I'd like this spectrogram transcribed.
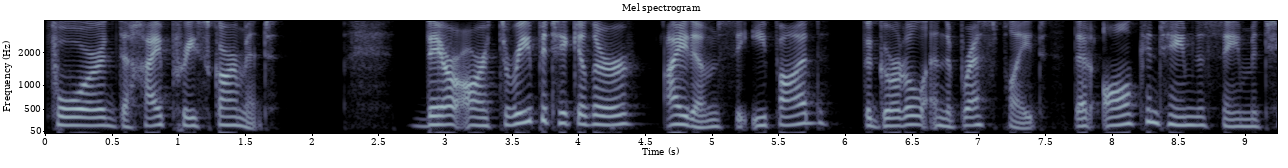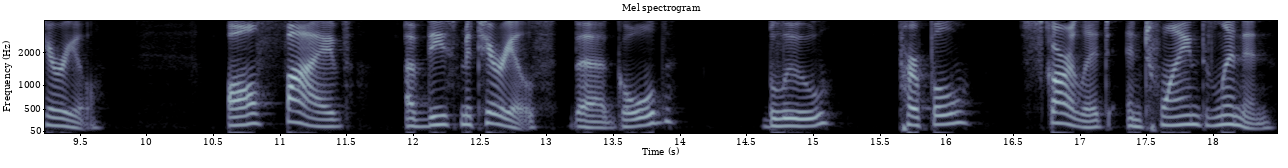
for the high priest's garment. There are three particular items the ephod, the girdle, and the breastplate that all contain the same material. All five of these materials the gold, blue, purple, scarlet, and twined linen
